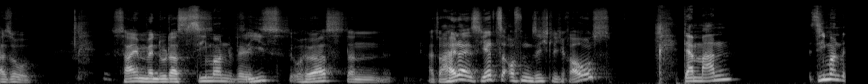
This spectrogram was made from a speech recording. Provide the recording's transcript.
Also, Simon, wenn du das Simon Will. siehst, hörst, dann. Also, Heider ist jetzt offensichtlich raus. der Mann, Simon,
